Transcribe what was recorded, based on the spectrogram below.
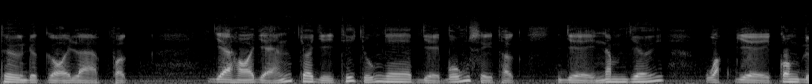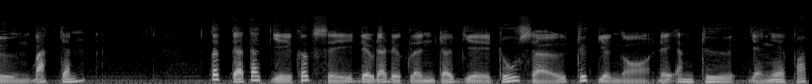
thường được gọi là Phật. Và họ giảng cho vị thí chủ nghe về bốn sự thật, về năm giới hoặc về con đường bát chánh. Tất cả các vị khất sĩ đều đã được lệnh trở về trú sở trước giờ ngọ để ăn trưa và nghe pháp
